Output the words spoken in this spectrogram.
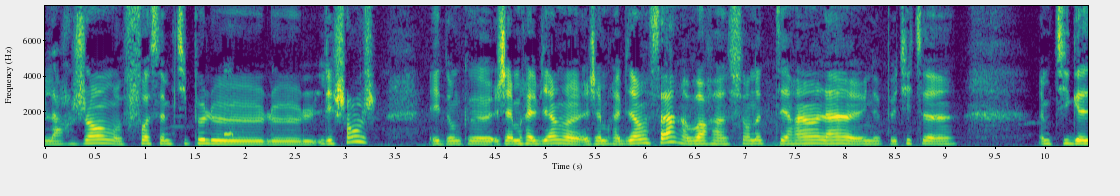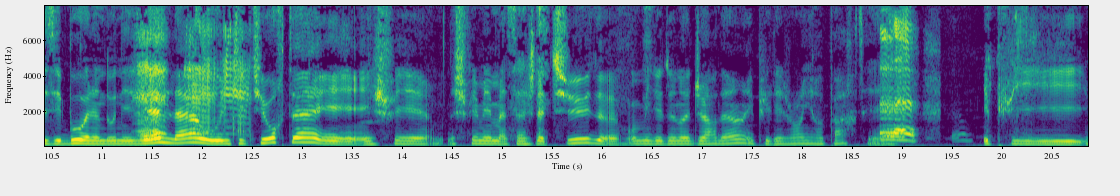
L'argent fausse un petit peu l'échange. Le, et donc euh, j'aimerais bien, euh, bien ça, avoir euh, sur notre terrain là une petite, un petit gazebo à l'indonésienne là ou une petite yourte et, je fais, je fais mes massages là-dessus au milieu de notre jardin et puis les gens ils repartent et, et puis,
